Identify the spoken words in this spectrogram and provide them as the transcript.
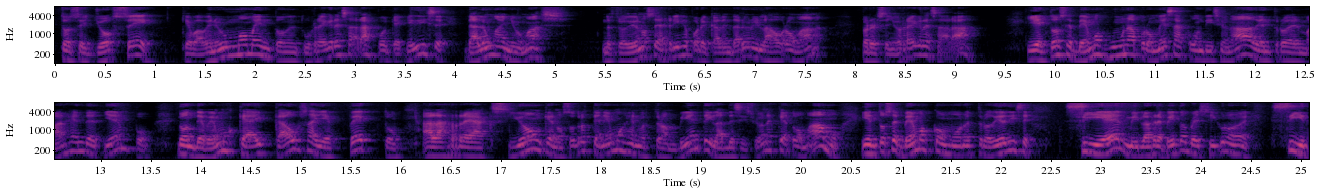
entonces yo sé que va a venir un momento donde tú regresarás, porque aquí dice, dale un año más. Nuestro Dios no se rige por el calendario ni la obra humana, pero el Señor regresará. Y entonces vemos una promesa condicionada dentro del margen de tiempo, donde vemos que hay causa y efecto a la reacción que nosotros tenemos en nuestro ambiente y las decisiones que tomamos. Y entonces vemos como nuestro Dios dice, si Él, y lo repito el versículo 9, si,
